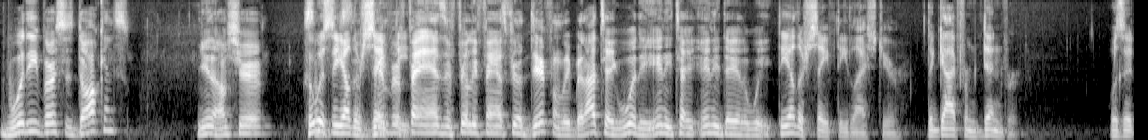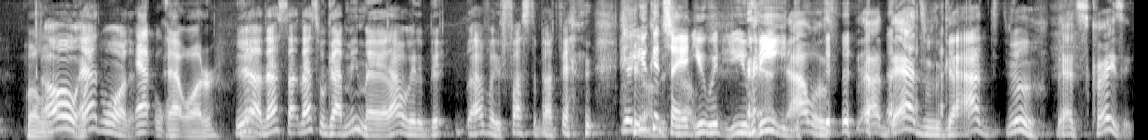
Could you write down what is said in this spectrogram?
Woody versus Dawkins. You know, I'm sure. Who was the other Denver safety? fans and Philly fans feel differently, but I take Woody any ta- any day of the week. the other safety last year. The guy from Denver. Was it well, Oh, Atwater. Atwater? Atwater. yeah, that's that's what got me mad. I already bit, I already fussed about that. Yeah, you could say show. it. You would you beat. I was uh, that's was guy. I, ooh, that's crazy.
